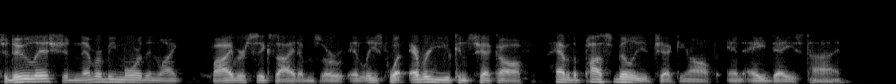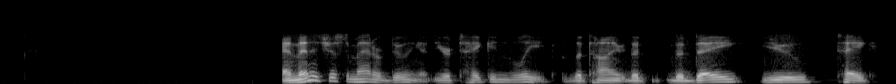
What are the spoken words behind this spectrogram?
To do list should never be more than like five or six items, or at least whatever you can check off, have the possibility of checking off in a day's time. And then it's just a matter of doing it. You're taking the leap. The time, the the day you take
